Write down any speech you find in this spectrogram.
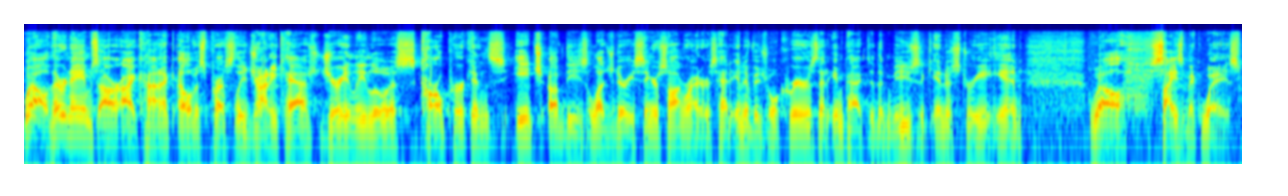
Well, their names are iconic Elvis Presley, Johnny Cash, Jerry Lee Lewis, Carl Perkins. Each of these legendary singer songwriters had individual careers that impacted the music industry in, well, seismic ways.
